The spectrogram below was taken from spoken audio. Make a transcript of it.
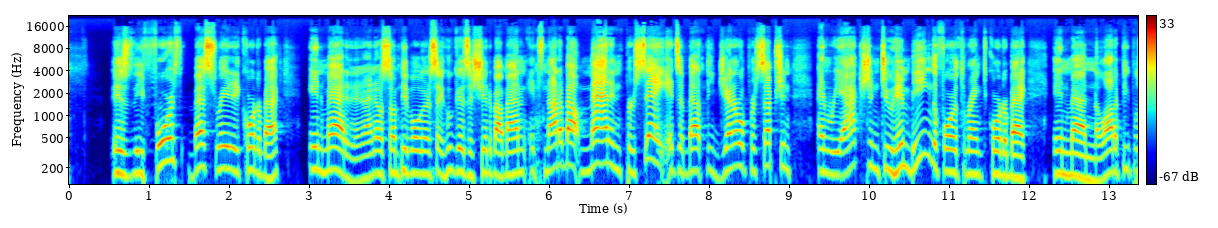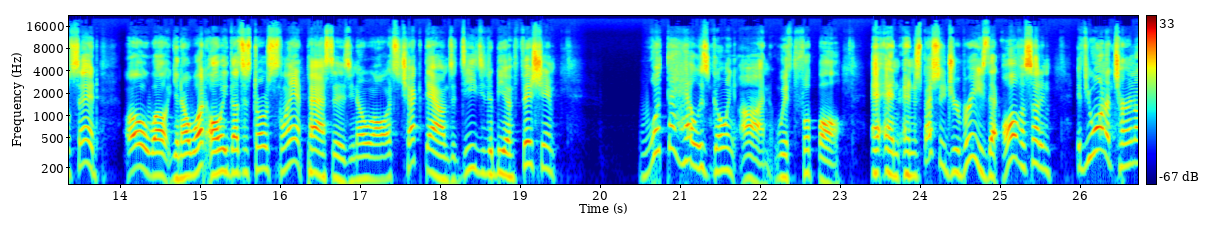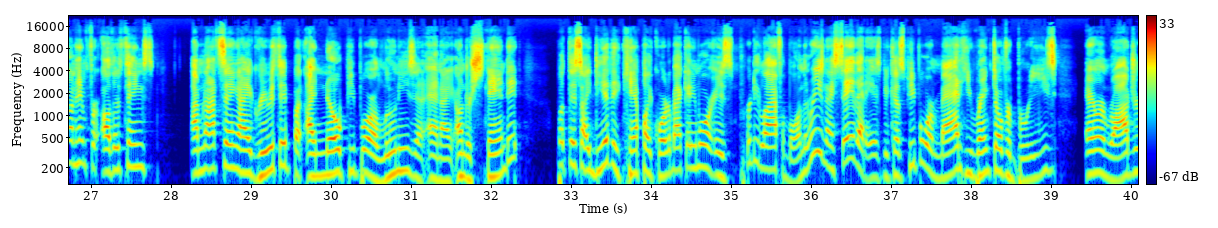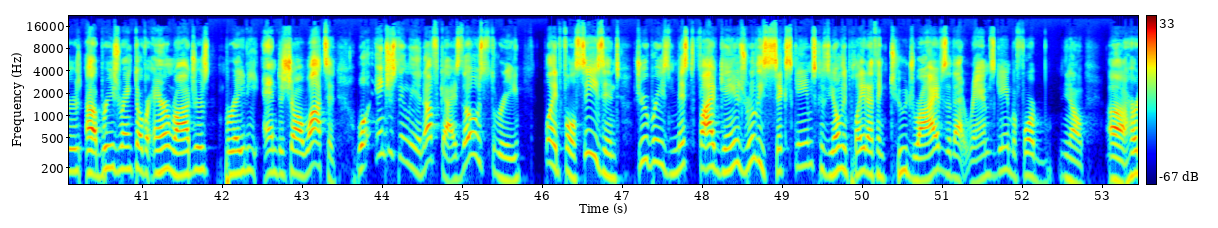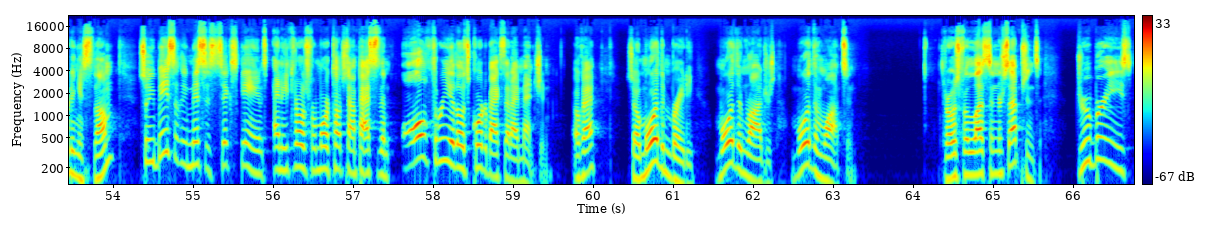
is the fourth best rated quarterback in Madden. And I know some people are going to say, who gives a shit about Madden? It's not about Madden per se, it's about the general perception and reaction to him being the fourth ranked quarterback in Madden. A lot of people said, oh, well, you know what? All he does is throw slant passes. You know, all it's check downs. It's easy to be efficient. What the hell is going on with football? And, and, and especially Drew Brees, that all of a sudden, if you want to turn on him for other things, I'm not saying I agree with it, but I know people are loonies and, and I understand it. But this idea that he can't play quarterback anymore is pretty laughable. And the reason I say that is because people were mad he ranked over Brees, Aaron Rodgers, uh, Brees ranked over Aaron Rodgers, Brady, and Deshaun Watson. Well, interestingly enough, guys, those three played full seasons. Drew Brees missed five games, really six games, because he only played, I think, two drives of that Rams game before, you know, uh, hurting his thumb. So he basically misses six games and he throws for more touchdown passes than all three of those quarterbacks that I mentioned. Okay? So more than Brady, more than Rodgers, more than Watson. Throws for less interceptions. Drew Brees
